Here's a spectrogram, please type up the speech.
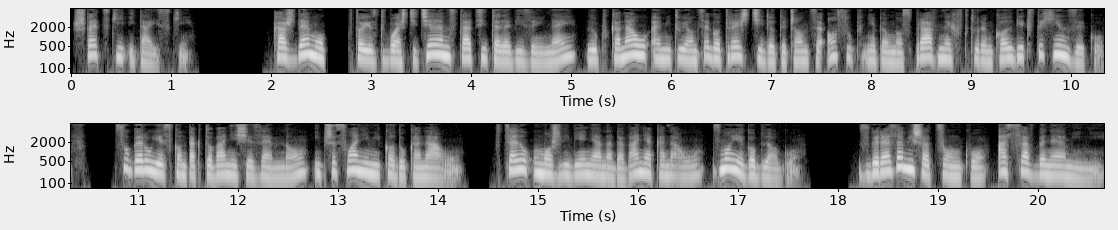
szwedzki i tajski. Każdemu, kto jest właścicielem stacji telewizyjnej lub kanału emitującego treści dotyczące osób niepełnosprawnych w którymkolwiek z tych języków, sugeruję skontaktowanie się ze mną i przesłanie mi kodu kanału w celu umożliwienia nadawania kanału z mojego blogu. Z wyrazami szacunku, Assaf Beneamini.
